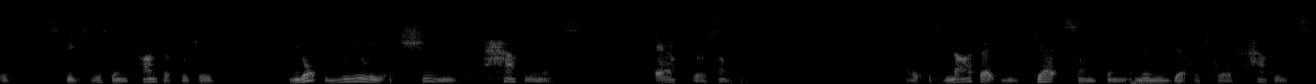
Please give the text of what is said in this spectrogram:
it speaks to the same concept, which is you don't really achieve happiness after something. Right? It's not that you get something and then you get what's called happiness.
